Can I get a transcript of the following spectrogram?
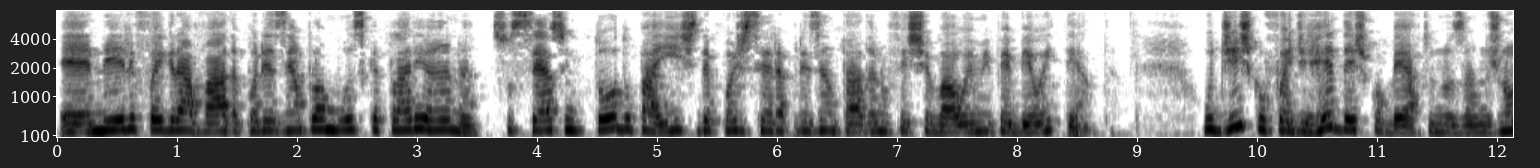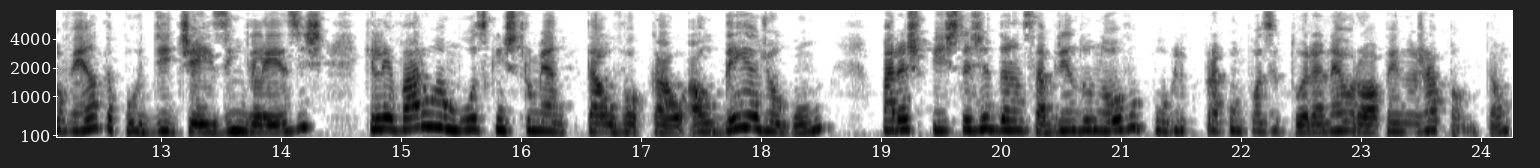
é, nele foi gravada, por exemplo, a música Clariana, sucesso em todo o país depois de ser apresentada no Festival MPB 80. O disco foi de redescoberto nos anos 90 por DJs ingleses que levaram a música instrumental vocal Aldeia de Ogum para as pistas de dança, abrindo um novo público para a compositora na Europa e no Japão. Então,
